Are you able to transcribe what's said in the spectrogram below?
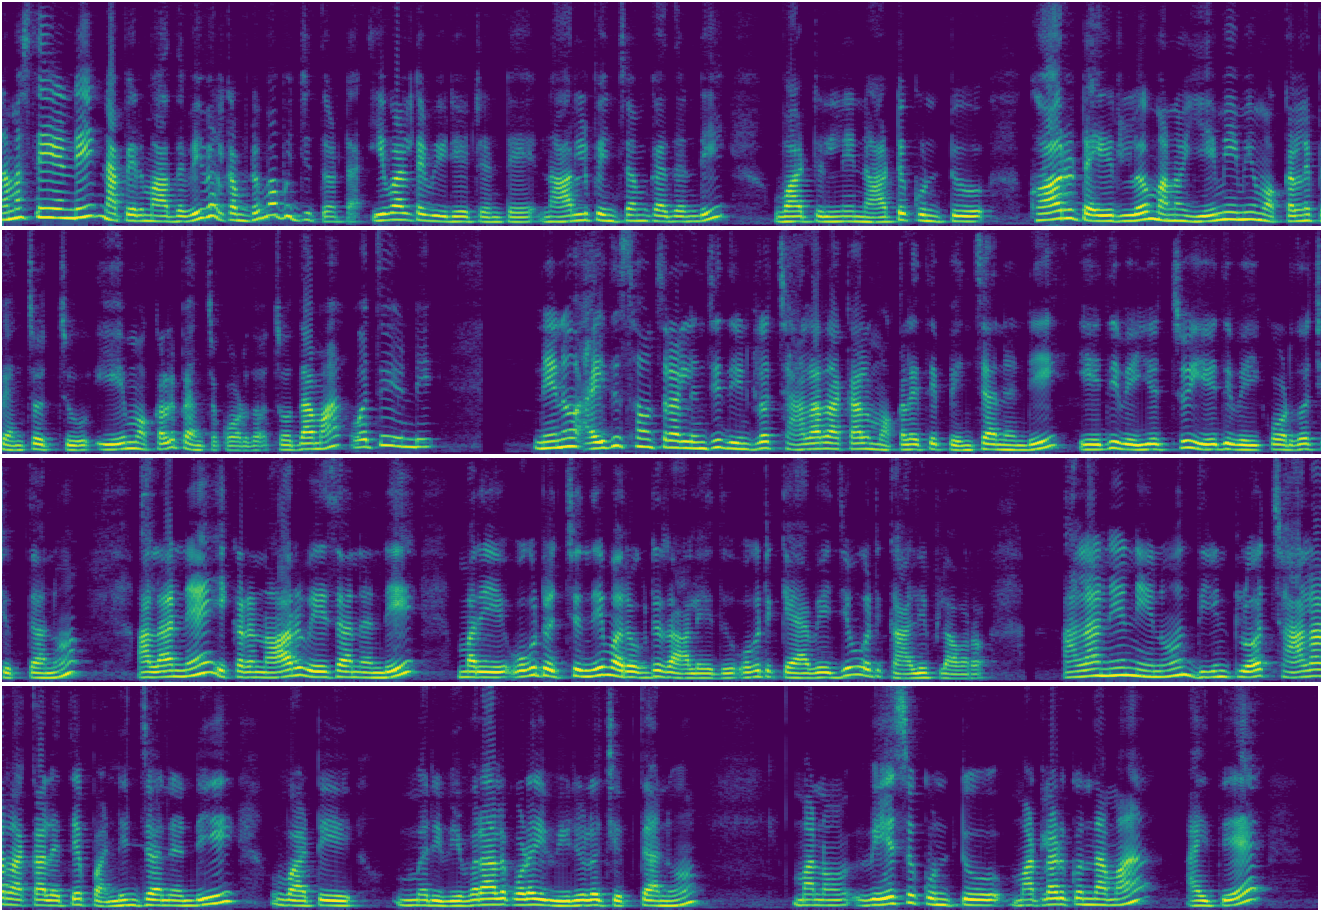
నమస్తే అండి నా పేరు మాధవి వెల్కమ్ టు మా బుజ్జి తోట. ఇవాళ వీడియో ఏంటంటే నార్లు పెంచాం కదండి వాటిల్ని నాటుకుంటూ కారు టైర్లో మనం ఏమేమి మొక్కల్ని పెంచవచ్చు ఏ మొక్కలు పెంచకూడదో చూద్దామా? వచ్చేయండి. నేను ఐదు సంవత్సరాల నుంచి దీంట్లో చాలా రకాల మొక్కలైతే పెంచానండి. ఏది వేయొచ్చు ఏది వేయకూడదో చెప్తాను. అలానే ఇక్కడ నారు వేశానండి. మరి ఒకటి వచ్చింది మరొకటి రాలేదు. ఒకటి క్యాబేజీ ఒకటి కాలీఫ్లవర్. అలానే నేను దీంట్లో చాలా రకాలైతే పండించానండి. వాటి మరి వివరాలు కూడా ఈ వీడియోలో చెప్తాను. మనం వేసుకుంటూ మాట్లాడుకుందామా? అయితే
